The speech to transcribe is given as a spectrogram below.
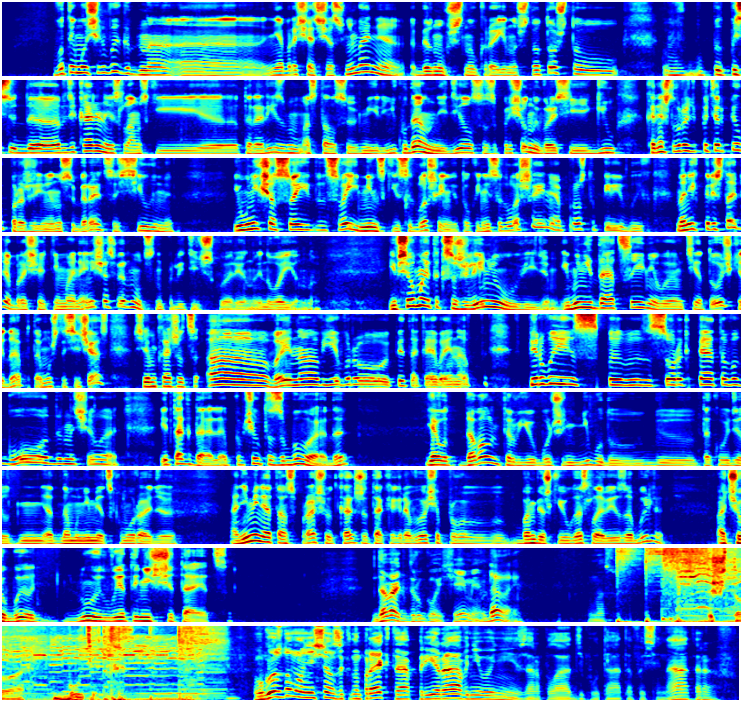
Вот им очень выгодно э, не обращать сейчас внимания, обернувшись на Украину, что то, что радикальный исламский э, терроризм остался в мире, никуда он не делся, запрещенный в России ИГИЛ, конечно, вроде потерпел поражение, но собирается силами. И у них сейчас свои, свои минские соглашения, только не соглашения, а просто перед. На них перестали обращать внимание, они сейчас вернутся на политическую арену и на военную. И все мы это, к сожалению, увидим. И мы недооцениваем те точки, да, потому что сейчас всем кажется, а, война в Европе, такая война впервые с 45 -го года началась и так далее. Почему-то забываю, да? Я вот давал интервью, больше не буду э, такого делать одному немецкому радио. Они меня там спрашивают, как же так, я говорю, вы вообще про бомбежки Югославии забыли? А что было? Ну, это не считается. Давай к другой теме. Давай. У нас... Что будет? В Госдуму внесен законопроект о приравнивании зарплат депутатов и сенаторов.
